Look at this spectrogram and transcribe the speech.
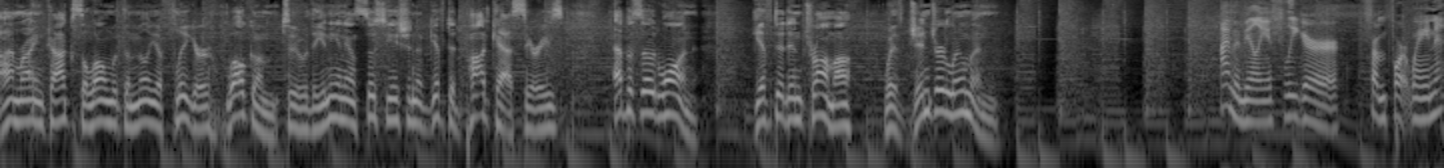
I'm Ryan Cox along with Amelia Flieger. Welcome to the Indiana Association of Gifted podcast series, episode 1 Gifted in Trauma with Ginger Lewman. I'm Amelia Flieger from Fort Wayne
